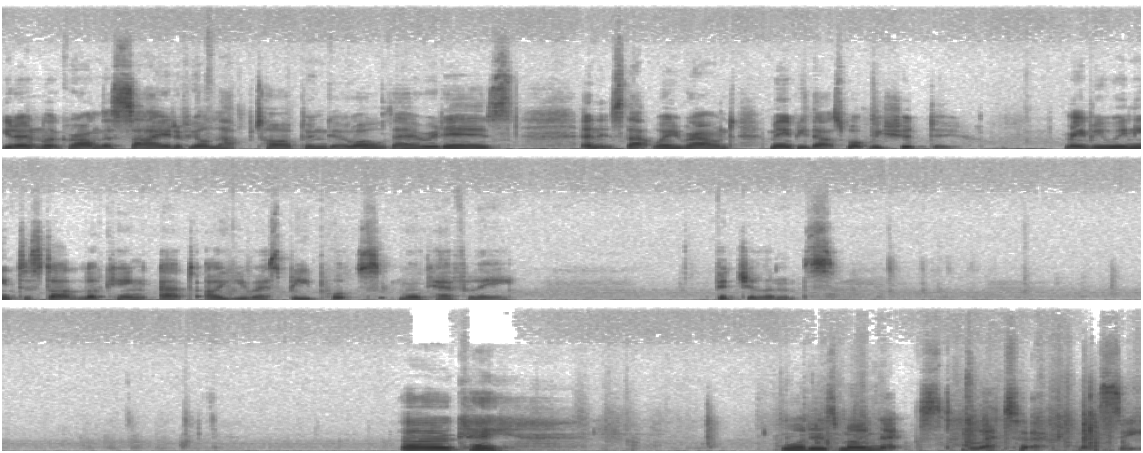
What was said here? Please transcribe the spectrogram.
You don't look around the side of your laptop and go oh there it is and it's that way round. Maybe that's what we should do. Maybe we need to start looking at our USB ports more carefully. Vigilance. Okay. What is my next letter? Let's see.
